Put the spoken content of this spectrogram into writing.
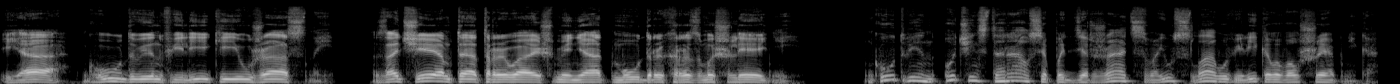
«Я, Гудвин великий и ужасный, зачем ты отрываешь меня от мудрых размышлений? Гудвин очень старался поддержать свою славу великого волшебника.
